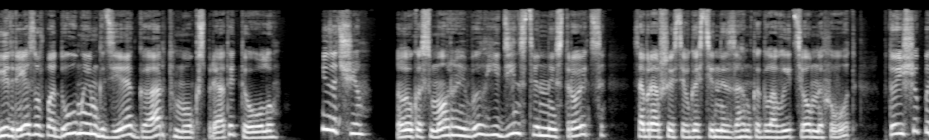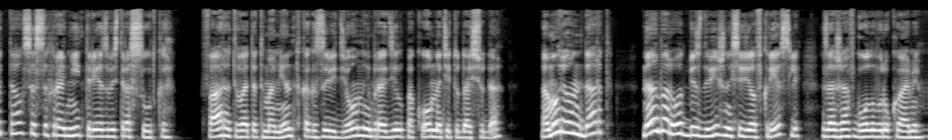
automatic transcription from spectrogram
и трезво подумаем, где Гард мог спрятать Теолу. И зачем? Лукас Моррей был единственный из троицы, собравшийся в гостиной замка главы темных вод, кто еще пытался сохранить трезвость рассудка. Фарет в этот момент, как заведенный, бродил по комнате туда-сюда, а Морион Дарт, наоборот, бездвижно сидел в кресле, зажав голову руками.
